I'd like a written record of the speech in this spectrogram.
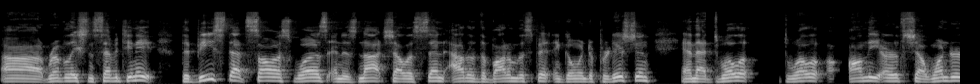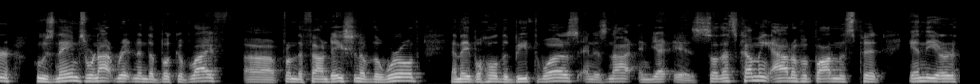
Uh, Revelation 17 8. The beast that saw us was and is not shall ascend out of the bottomless pit and go into perdition, and that dwell dwell on the earth shall wonder whose names were not written in the book of life uh, from the foundation of the world and they behold the beast was and is not and yet is. So that's coming out of a bottomless pit in the earth.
